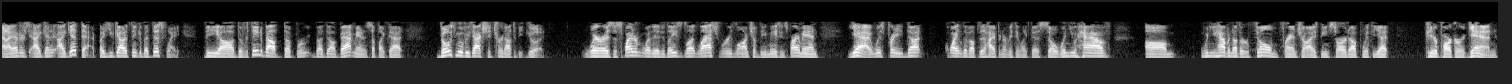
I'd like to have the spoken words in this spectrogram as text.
and I understand. I get. I get that. But you got to think of it this way: the uh, the thing about the, the Batman and stuff like that, those movies actually turned out to be good. Whereas the Spider, whether the last last relaunch of the Amazing Spider-Man, yeah, it was pretty not. quite live up to the hype and everything like this. So when you have um, when you have another film franchise being started up with yet Peter Parker again,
